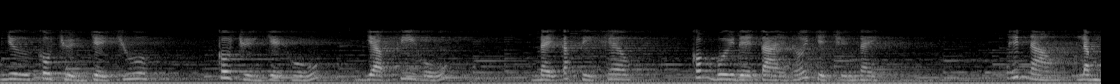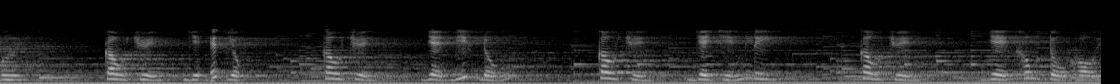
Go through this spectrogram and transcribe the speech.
như câu chuyện về chua, câu chuyện về hữu và phi hữu này các tỳ kheo có mười đề tài nói về chuyện này. Thế nào là mười? Câu chuyện về ích dục câu chuyện về biết đủ câu chuyện về diễn ly câu chuyện về không tụ hội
